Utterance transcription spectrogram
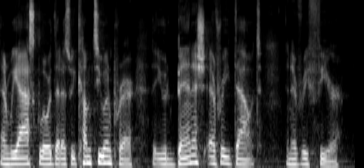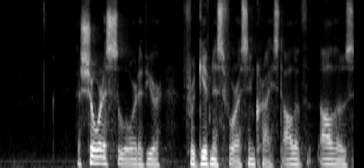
And we ask, Lord, that as we come to you in prayer, that you would banish every doubt and every fear. Assure us, Lord, of your forgiveness for us in Christ, all of all those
